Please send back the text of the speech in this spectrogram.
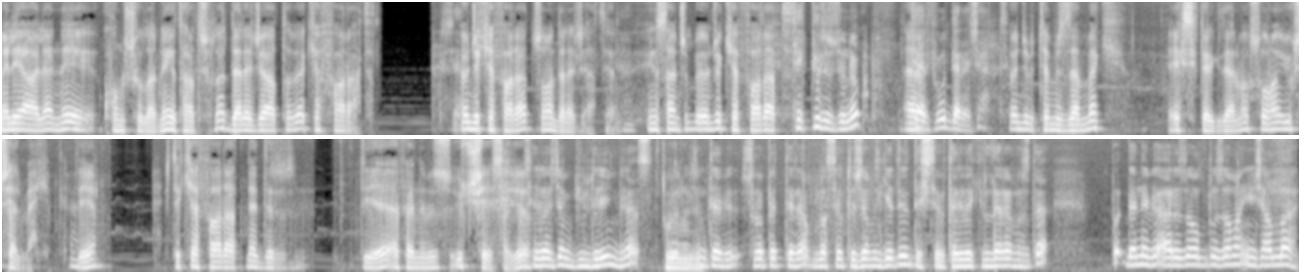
Meleği ala ne konuşuyorlar, neyi tartışıyorlar? Derecatı ve kefarat. Güzel. Önce kefarat sonra derecat yani. Evet. İnsan için bir önce kefarat. Tekbir zünüp evet. terfiu derecat. Önce bir temizlenmek, eksikleri gidermek sonra yükselmek evet. diye. İşte kefarat nedir diye Efendimiz üç şey sayıyor. Seni hocam güldüreyim biraz. Buyurun Bizim tabi sohbetleri Abdullah Sevt hocamız gelir de işte talebe aramızda. Bende bir arıza olduğu zaman inşallah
